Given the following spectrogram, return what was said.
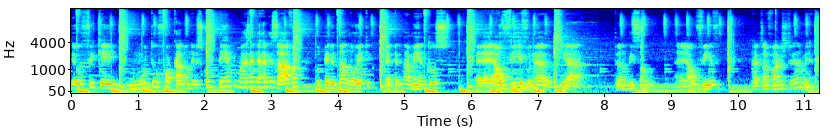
eu fiquei muito focado neles com o tempo, mas ainda realizava no período da noite é, treinamentos é, ao vivo, né? Via transmissão é, ao vivo, realizava vários treinamentos.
